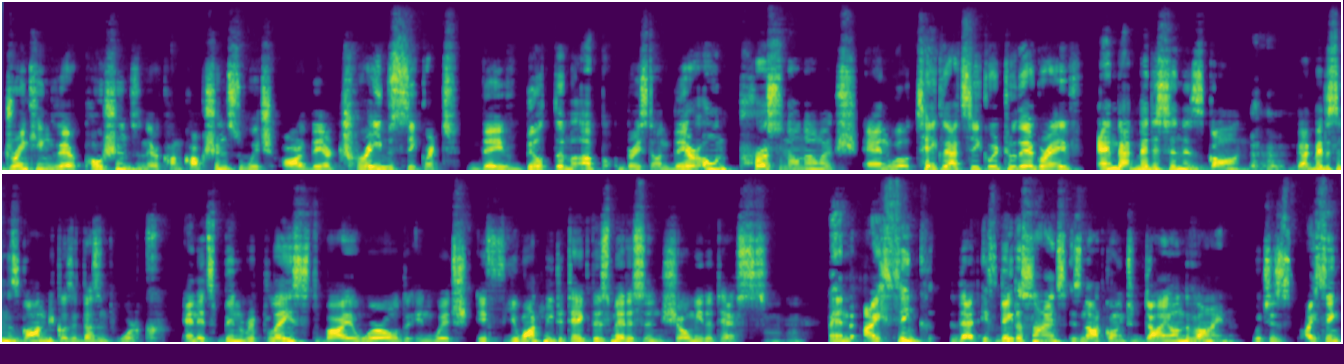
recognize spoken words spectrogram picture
drinking their potions and their concoctions, which are their trade secret. They've built them up based on their own personal knowledge and will take that secret to their grave. And that medicine is gone. that medicine is gone because it doesn't work and it's been replaced by a world in which if you want me to take this medicine show me the tests. Mm-hmm. and i think that if data science is not going to die on the vine which is i think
